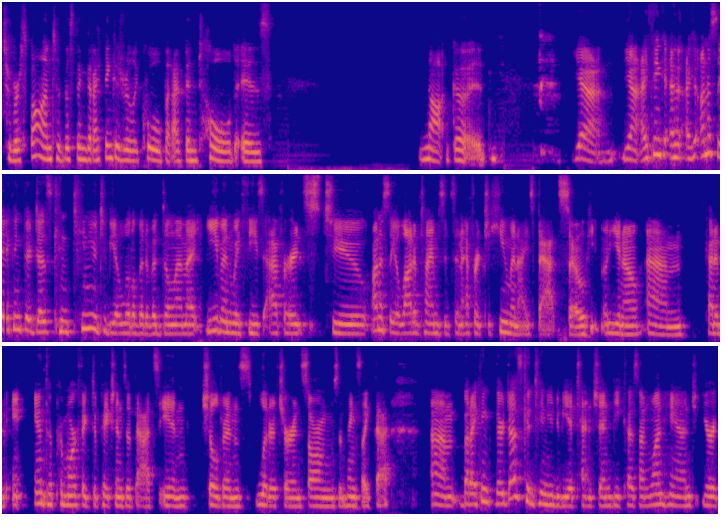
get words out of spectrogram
to respond to this thing that I think is really cool, but I've been told is not good. Yeah, yeah. I think, I, honestly, I think there does continue to be a little bit of a dilemma, even with these efforts to, honestly, a lot of times it's an effort to humanize bats. So, you know, um, kind of anthropomorphic depictions of bats in children's literature and songs and things like that. Um, but I think there does continue to be a tension because, on one hand, you're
